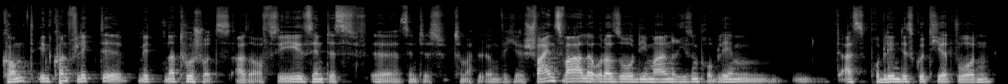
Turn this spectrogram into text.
kommt in Konflikte mit Naturschutz. Also auf See sind es, äh, sind es zum Beispiel irgendwelche Schweinswale oder so, die mal ein Riesenproblem als Problem diskutiert wurden.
